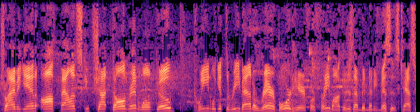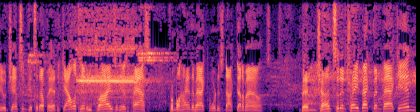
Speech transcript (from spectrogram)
Driving in, off balance, scoop shot. Dahlgren won't go. Queen will get the rebound. A rare board here for Fremont. There just haven't been many misses. Cassio Jensen gets it up ahead to Gallatin, who drives, and his pass from behind the backboard is knocked out of bounds. Ben Johnson and Trey Beckman back in.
